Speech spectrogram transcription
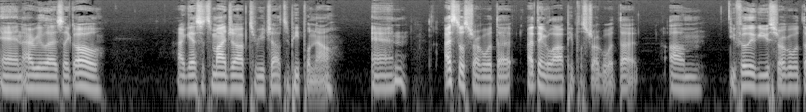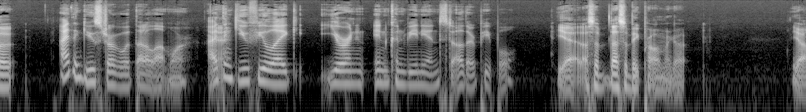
and I realized like oh I guess it's my job to reach out to people now and I still struggle with that. I think a lot of people struggle with that. Um do you feel like you struggle with that? I think you struggle with that a lot more. I think you feel like you're an inconvenience to other people. Yeah, that's a that's a big problem I got. Yeah.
